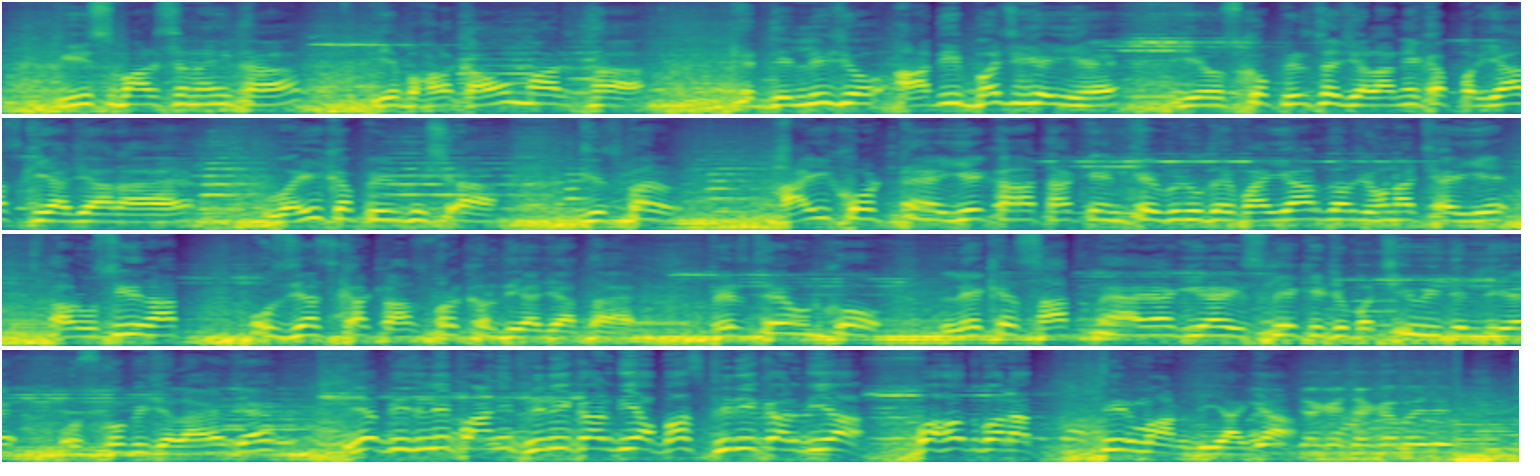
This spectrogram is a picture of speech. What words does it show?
बीस मार्च नहीं था, ये भड़काऊ मार्च था कि दिल्ली जो आधी बच गई है, ये उसको फिर से जलाने का प्रयास किया जा रहा है। वही कपिल मिश्रा, जिस पर हाई कोर्ट ने ये कहा था कि इनके विरुद्ध एफआईआर दर्ज होना चाहिए। और उसी रात उस जज का ट्रांसफ़र कर दिया जाता है। फिर से उनको लेके साथ में आया गया इसलिए कि जो बची हुई दिल्ली है उसको भी जलाया जाए। ये बिजली पानी फ्री कर दिया बस फ्री कर दिया बहुत बड़ा तीर मार दिया क्या जगह जगह।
